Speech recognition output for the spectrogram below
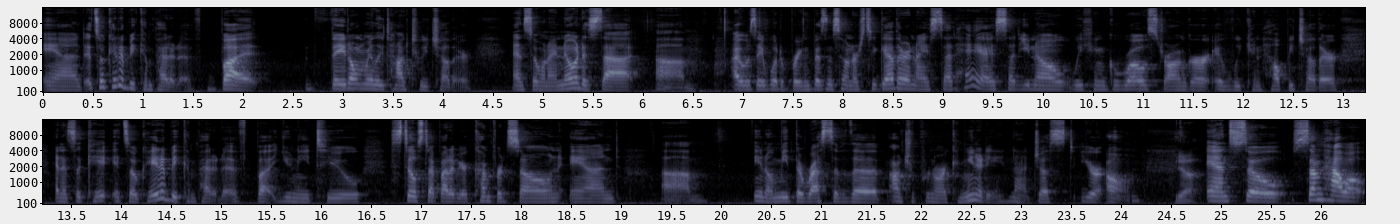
And it's okay to be competitive, but they don't really talk to each other. And so when I noticed that, um, I was able to bring business owners together and I said, "Hey, I said, you know, we can grow stronger if we can help each other. And it's okay it's okay to be competitive, but you need to still step out of your comfort zone and um, you know, meet the rest of the entrepreneur community, not just your own. Yeah. And so somehow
